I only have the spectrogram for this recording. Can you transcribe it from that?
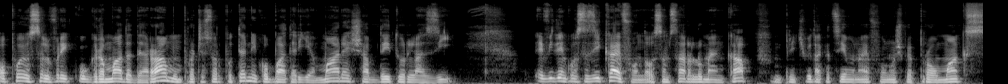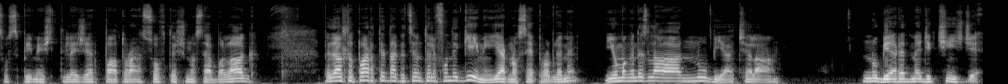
apoi o să-l vrei cu o grămadă de RAM, un procesor puternic, o baterie mare și update-uri la zi. Evident că o să zic iPhone, dar o să-mi sară lumea în cap. În principiu, dacă ți iei un iPhone 11 Pro Max, o să primești lejer 4 ani software și nu o să aibă lag. Pe de altă parte, dacă ți un telefon de gaming, iar nu o să ai probleme. Eu mă gândesc la Nubia, acela Nubia Red Magic 5G.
